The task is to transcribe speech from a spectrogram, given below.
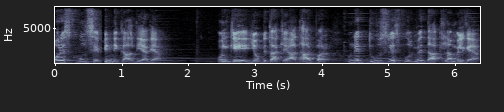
और स्कूल से भी निकाल दिया गया। उनके योग्यता के आधार पर उन्हें दूसरे स्कूल में दाखिला मिल गया।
